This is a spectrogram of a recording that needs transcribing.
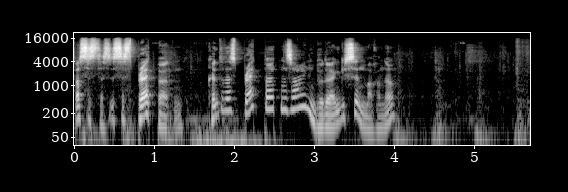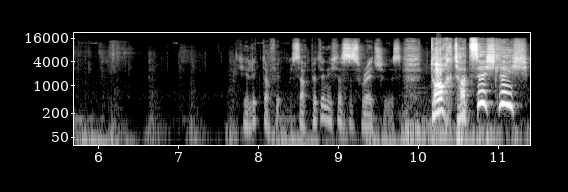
Was ist das? Ist das Bradburton? Könnte das Bradburton sein? Würde eigentlich Sinn machen, ne? Hier liegt doch... Sag bitte nicht, dass es Rachel ist. Doch, tatsächlich!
